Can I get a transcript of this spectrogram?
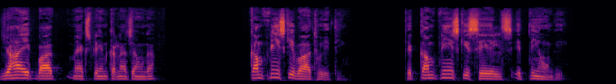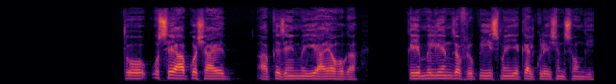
یہاں ایک بات میں ایکسپلین کرنا چاہوں گا۔ کمپنیز کی بات ہوئی تھی کہ کمپنیز کی سیلز اتنی ہوں گی۔ تو اس سے آپ کو شاید آپ کے ذہن میں یہ آیا ہوگا کہ یہ ملینز آف روپیز میں یہ کیلکولیشنس ہوں گی۔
